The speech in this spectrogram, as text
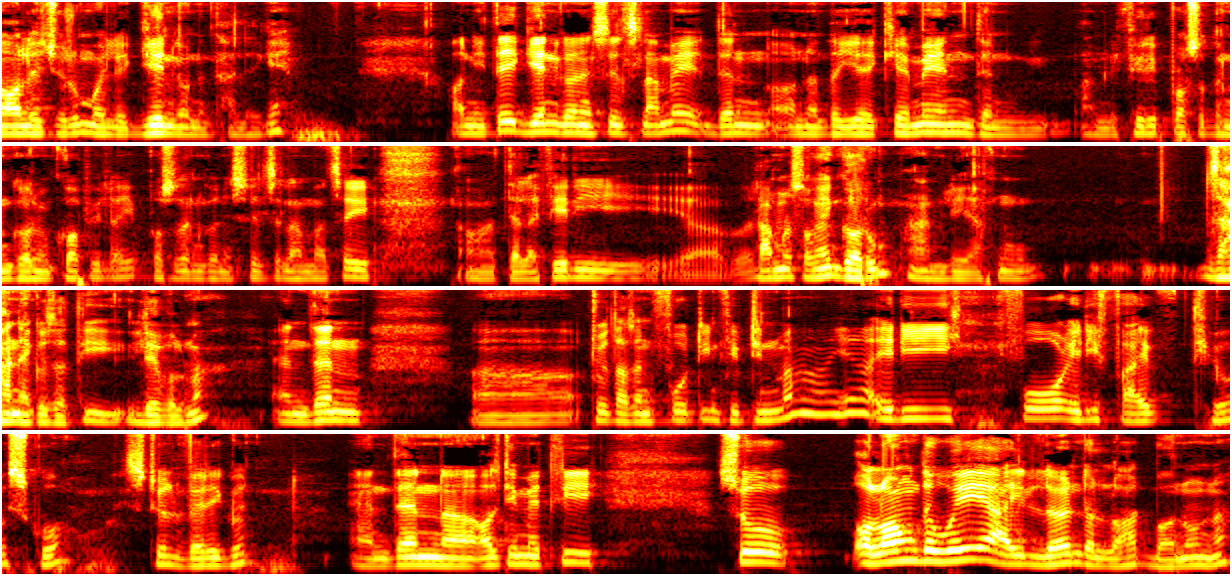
नलेजहरू मैले गेन गर्न थालेँ कि। अनि त्यही गेन गर्ने सिलसिलामै then on the year came in then हामीले फेरि प्रशोधन गऱ्यौँ कपीलाई। प्रशोधन गर्ने सिलसिलामा चाहिँ त्यसलाई फेरि राम्रोसँगै गरौँ हामीले आफ्नो जानेको जति लेभलमा। And then two thousand fourteen फिफ्टिनमा yeah eighty four eighty five थियो score still very good and then ultimately so along the way I learn the lot भनौँ न।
